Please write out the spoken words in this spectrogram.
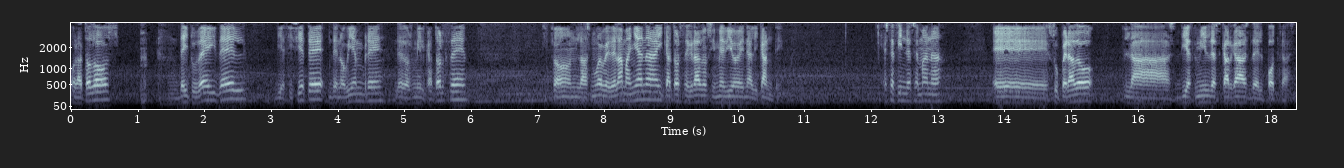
Hola a todos, Day to Day del 17 de noviembre de 2014. Son las 9 de la mañana y 14 grados y medio en Alicante. Este fin de semana he superado las 10.000 descargas del podcast.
